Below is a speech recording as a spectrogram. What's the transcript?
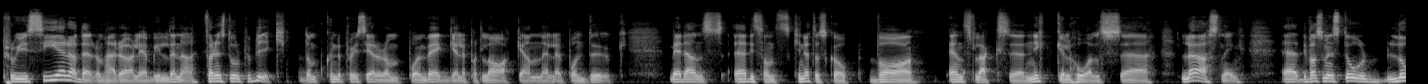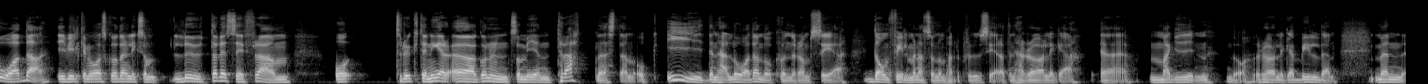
projicerade de här rörliga bilderna för en stor publik. De kunde projicera dem på en vägg, eller på ett lakan eller på en duk. Medan Edisons Kinetoskop var en slags eh, nyckelhålslösning. Eh, det var som en stor låda i vilken åskådaren liksom lutade sig fram tryckte ner ögonen som i en tratt nästan. Och i den här lådan då kunde de se de filmerna som de hade producerat. Den här rörliga eh, magin, då, rörliga bilden. Men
